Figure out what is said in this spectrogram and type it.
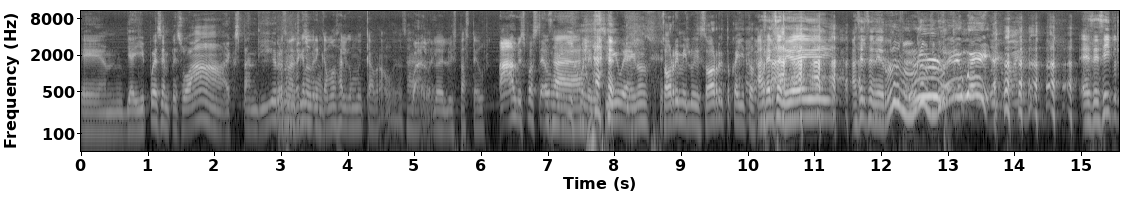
Eh, de ahí pues empezó a expandir. Pero se me hace que nos brincamos algo muy cabrón, güey. O sea, ¿Cuál, lo, de Luis Pasteur. Ah, Luis Pasteur, O sea- güey, híjole, güey, sí, güey, ahí nos... Sorry, mi Luis, sorry, tocallito. Hace el sonido ahí, hace el sonido. Güey. Sí, pues,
